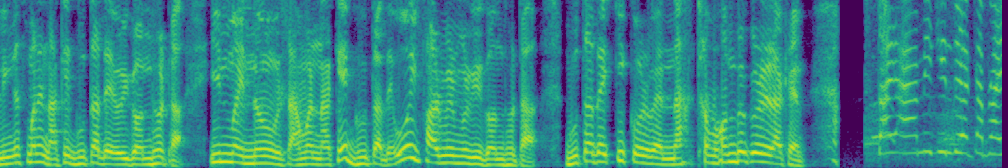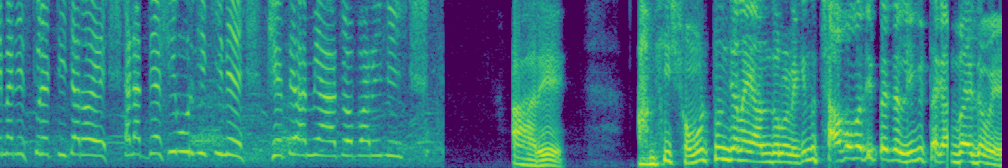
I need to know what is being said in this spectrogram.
লিঙ্গাস মানে নাকে গুতা দেয় ওই গন্ধটা। ইন মাই নোস আমার নাকে গুতা দেয়। ওই ফার্মের মুরগির গন্ধটা। গুতা দেয় কি করবেন? নাকটা বন্ধ করে রাখেন। আমি কিন্তু একটা প্রাইমারি স্কুলের টিচার হয়ে একটা দেশি মুরগি কিনে খেতে আমি আজও পারিনি। আরে, আমি সমর্থন জানাই আন্দোলনে, কিন্তু ছাপাবাজির তো একটা লিমিট থাকে। বাই দ্য ওয়ে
